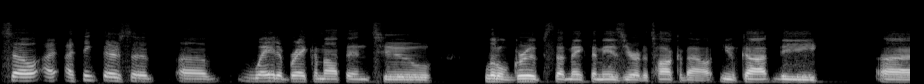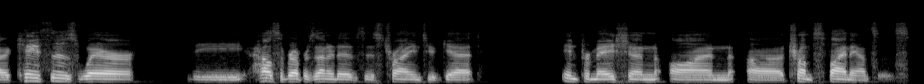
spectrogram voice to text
So I, I think there's a, a way to break them up into little groups that make them easier to talk about. You've got the uh, cases where the House of Representatives is trying to get information on uh, Trump's finances.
